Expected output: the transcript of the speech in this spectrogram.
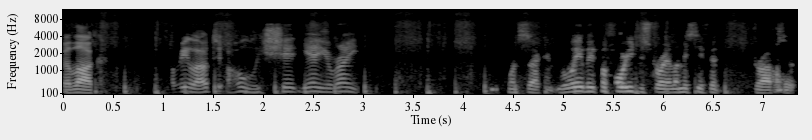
good luck. Are we allowed to? Holy shit! Yeah, you're right. One second. Wait, wait, before you destroy it, let me see if it drops it.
